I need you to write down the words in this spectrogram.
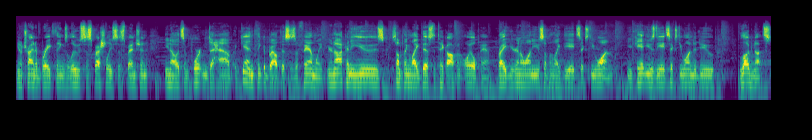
you know, trying to break things loose, especially suspension. You know, it's important to have, again, think about this as a family. You're not gonna use something like this to take off an oil pan, right? You're gonna wanna use something like the 861. You can't use the 861 to do lug nuts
